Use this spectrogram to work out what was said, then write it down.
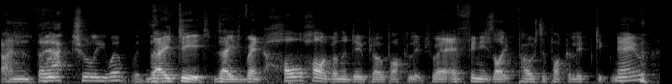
and They actually went with that. they did. They went whole hog on the Duplo apocalypse, where everything is like post-apocalyptic now,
